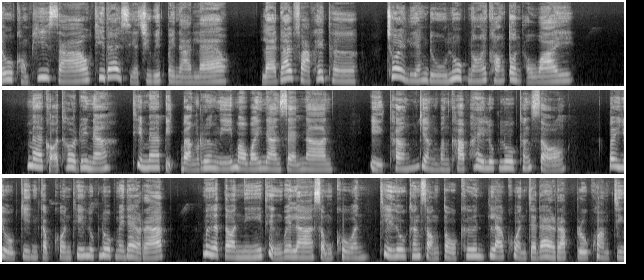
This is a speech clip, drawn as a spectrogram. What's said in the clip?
ลูกของพี่สาวที่ได้เสียชีวิตไปนานแล้ว และได้ฝากให้เธอ ช่วยเลี้ยงดูลูกน้อยของตนเอาไว้ แม่ขอโทษด้วยนะ ที่แม่ปิดบังเรื่องนี้มาไว้นานแสนนาน อีกทั้งยังบังคับให้ลูกๆทั้งสอง ไปอยู่กินกับคนที่ลูกๆไม่ได้รัก เมื่อตอนนี้ถึงเวลาสมควรที่ลูกทั้งสองโตขึ้นแล้วควรจะได้รับรู้ความจริง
